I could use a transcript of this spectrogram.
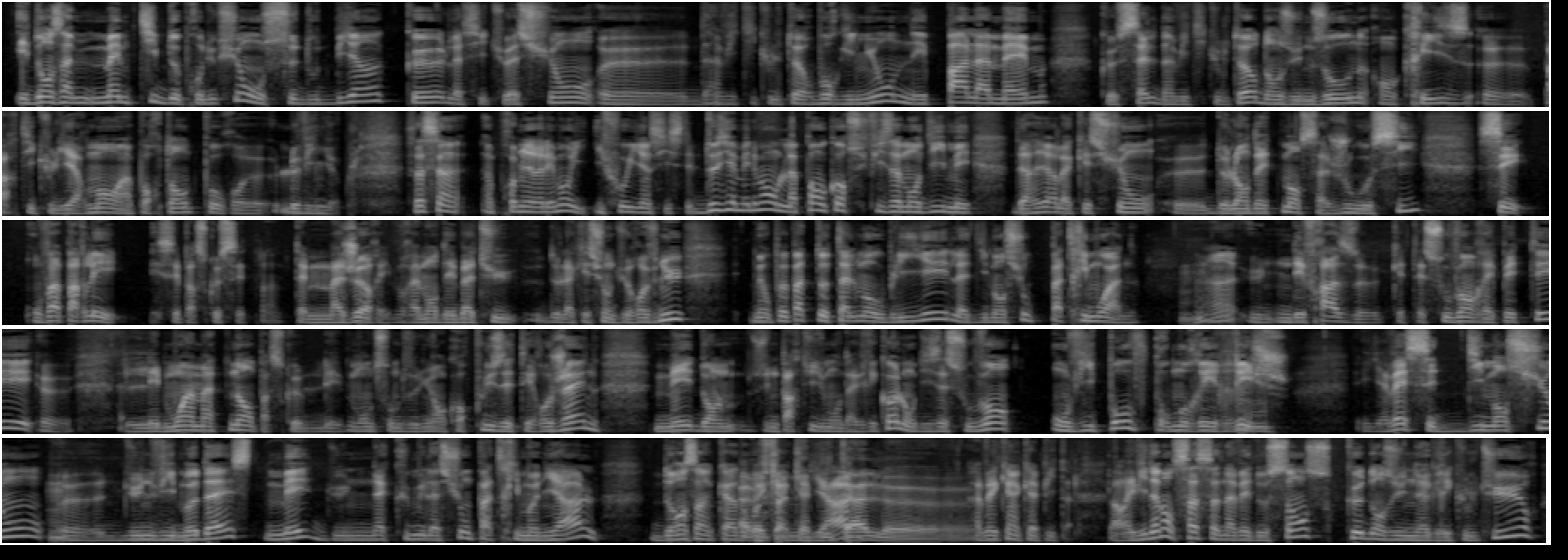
et dans un même type de production, on se doute bien que la situation euh, d'un viticulteur bourguignon n'est pas la même que celle d'un viticulteur dans une zone en crise euh, particulièrement importante pour euh, le vignoble. Ça, c'est un, premier élément, il faut y insister. Deuxième élément, on ne l'a pas encore suffisamment dit, mais derrière la question de l'endettement, ça joue aussi, c'est on va parler, et c'est parce que c'est un thème majeur et vraiment débattu, de la question du revenu, mais on ne peut pas totalement oublier la dimension patrimoine. Mhm. Hein, une, des phrases qui était souvent répétée, euh, les moins maintenant parce que les mondes sont devenus encore plus hétérogènes, mais dans une partie du monde agricole, on disait souvent on vit pauvre pour mourir riche. Il y avait cette dimension mhm. euh, d'une vie modeste, mais d'une accumulation patrimoniale dans un cadre avec familial, un capital, euh, avec un capital. Alors évidemment, ça, ça n'avait de sens que dans une agriculture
